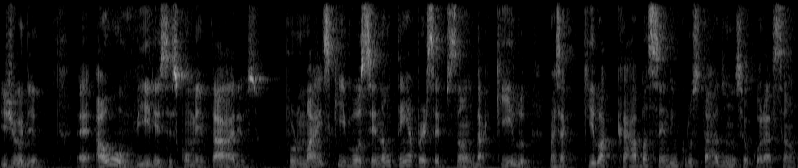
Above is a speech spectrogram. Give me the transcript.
E Júlia, é, ao ouvir esses comentários, por mais que você não tenha percepção daquilo, mas aquilo acaba sendo incrustado no seu coração.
